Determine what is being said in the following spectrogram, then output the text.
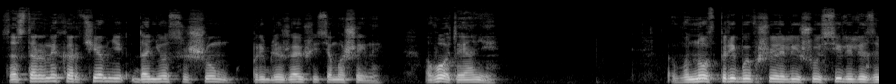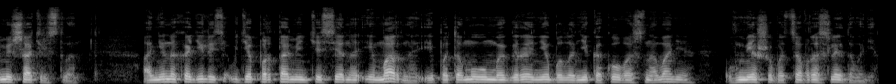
Со стороны харчевни донесся шум приближающейся машины. Вот и они. Вновь прибывшие лишь усилили замешательство. Они находились в департаменте Сена и Марна, и потому у Мегре не было никакого основания вмешиваться в расследование.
